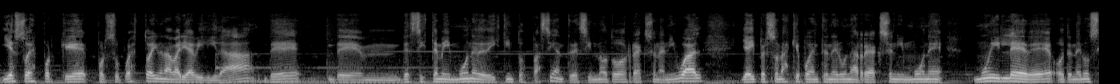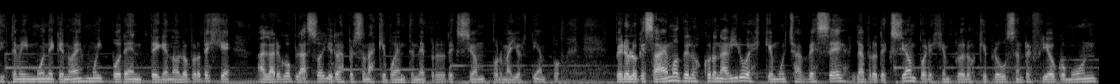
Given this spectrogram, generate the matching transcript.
y eso es porque, por supuesto, hay una variabilidad de, mm, del sistema inmune de distintos pacientes, es decir, no todos reaccionan igual, y hay personas que pueden tener una reacción inmune muy leve o tener un sistema inmune que no es muy potente, que no lo protege a largo plazo, y otras personas que pueden tener protección por mayor tiempo. Pero lo que sabemos de los coronavirus es que muchas veces la protección, por ejemplo, de los que producen resfrío común,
